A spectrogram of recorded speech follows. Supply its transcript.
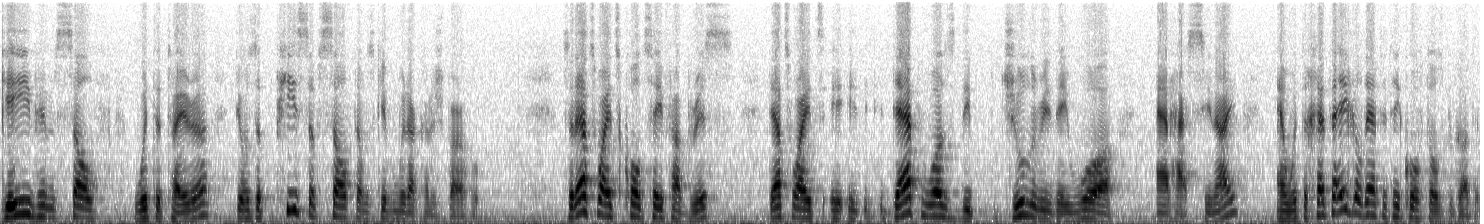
gave himself with the Torah. There was a piece of self that was given with Akadosh Baruch Hu. So that's why it's called Sefer Bris. That's why it's it, it, that was the jewelry they wore at Har Sinai, and with the Chet Egel they had to take off those begodim.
